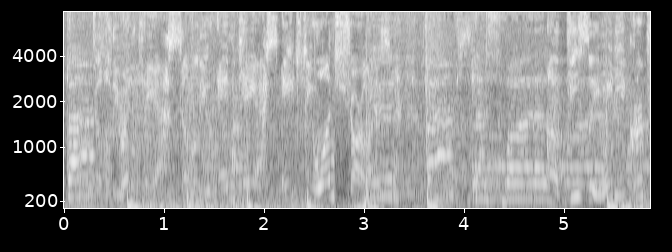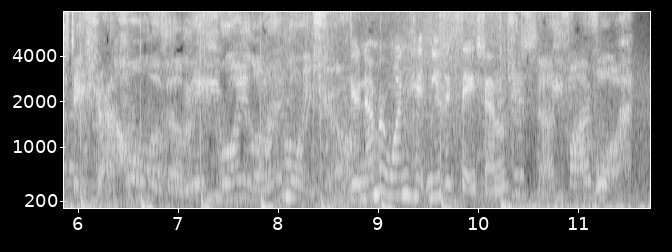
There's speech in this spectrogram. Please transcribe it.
vibes, WNKS, WNKS, HD1 Charlotte. good vibes. That's what like. Beasley Media Group station, home of the Mini Roy and Lauren Morning Show. Your number one hit music station. Kiss 95.1.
